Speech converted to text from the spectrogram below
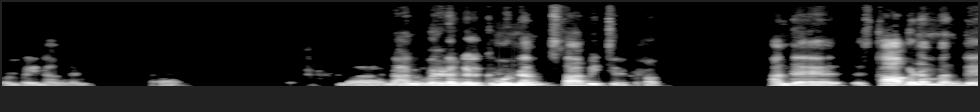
ஒன்றை நாங்கள் நான்கு வருடங்களுக்கு முன்னம் ஸ்தாபிச்சிருக்கிறோம். அந்த ஸ்தாபனம் வந்து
